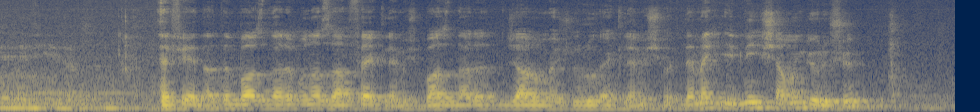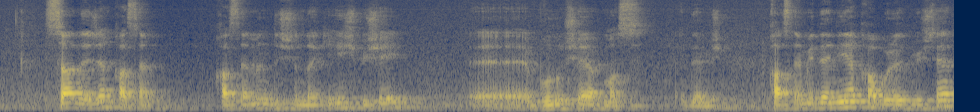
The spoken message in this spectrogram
bir de Efi edatı. Bazıları buna zarfe eklemiş, bazıları caru mecruru eklemiş. Demek İbn Hişam'ın görüşü sadece kasem. Kasemin dışındaki hiçbir şey e, bunu şey yapmaz demiş. Kasemi de niye kabul etmişler?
